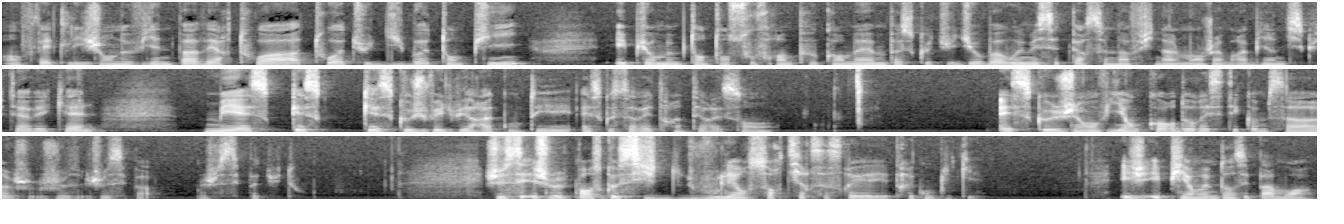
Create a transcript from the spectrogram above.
En fait, les gens ne viennent pas vers toi. Toi, tu te dis bah tant pis. Et puis en même temps, t'en souffres un peu quand même parce que tu dis oh bah oui, mais cette personne-là, finalement, j'aimerais bien discuter avec elle. Mais est-ce, qu'est-ce, qu'est-ce que je vais lui raconter? Est-ce que ça va être intéressant? Est-ce que j'ai envie encore de rester comme ça? Je, je, sais pas. Je sais pas du tout. Je, sais, je pense que si je voulais en sortir, ça serait très compliqué. Et, et puis en même temps, c'est pas moi.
